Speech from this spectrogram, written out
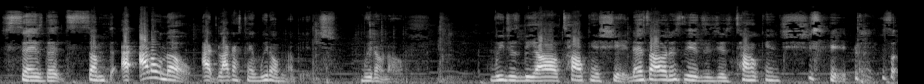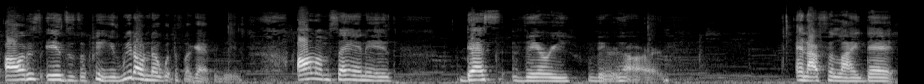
says that something, I, I don't know. I, like I said, we don't know, bitch. We don't know. We just be all talking shit. That's all this is, is just talking shit. so all this is is opinions. We don't know what the fuck happened, bitch. All I'm saying is that's very, very hard. And I feel like that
